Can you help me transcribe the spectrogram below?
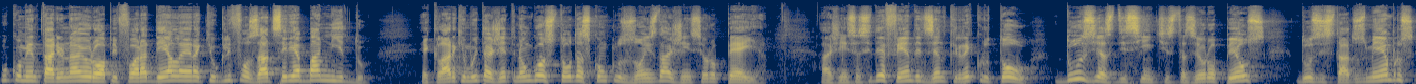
O comentário na Europa e fora dela era que o glifosato seria banido. É claro que muita gente não gostou das conclusões da agência europeia. A agência se defende dizendo que recrutou dúzias de cientistas europeus dos Estados-membros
